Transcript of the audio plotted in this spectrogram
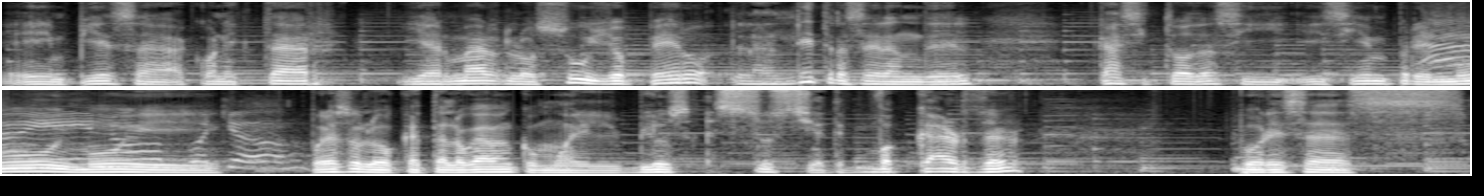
eh, empieza a conectar y armar lo suyo, pero las letras eran de él, casi todas, y, y siempre muy, muy... Por eso lo catalogaban como el blues sucio de Bob Carter, por esas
